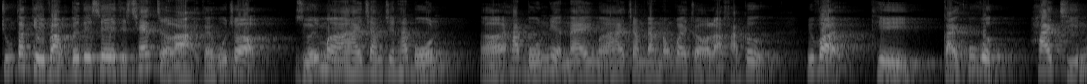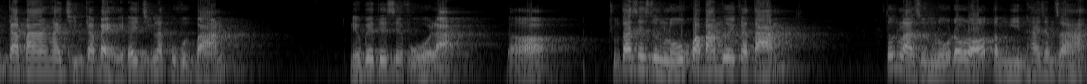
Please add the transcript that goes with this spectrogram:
Chúng ta kỳ vọng BTC thì xét trở lại cái hỗ trợ dưới MA200 trên H4 Đấy, H4 hiện nay MA200 đang đóng vai trò là kháng cự như vậy thì cái khu vực 29K3 29K7 đây chính là khu vực bán nếu BTC phục hồi lại đó chúng ta sẽ dừng lỗ qua 30K8 tức là dừng lỗ đâu đó tầm 1200 giá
